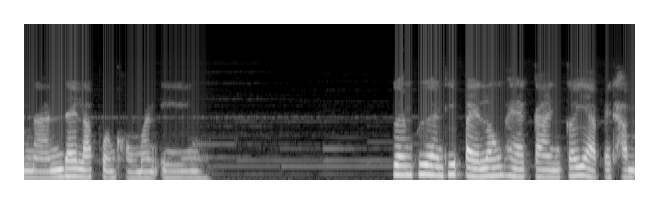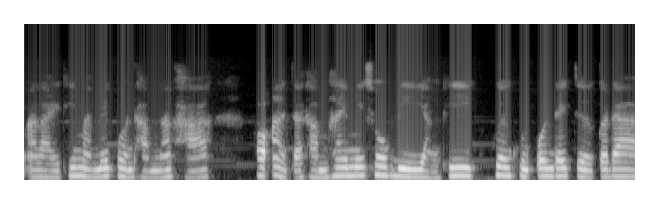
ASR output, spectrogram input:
ำนั้นได้รับผลของมันเอง เพื่อนๆที่ไปล่องแพกันก็อย่าไปทำอะไรที่มันไม่ควรทำนะคะ เพราะอาจจะทำให้ไม่โชคดีอย่างที่เพื่อนคุณอ้นได้เจอก็ได้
